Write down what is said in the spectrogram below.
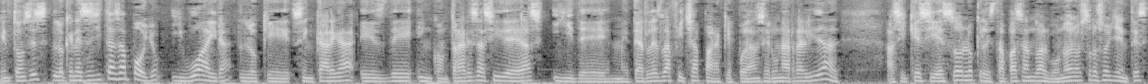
Entonces, lo que necesita es apoyo y Guaira lo que se encarga es de encontrar esas ideas y de meterles la ficha para que puedan ser una realidad. Así que si esto es lo que le está pasando a alguno de nuestros oyentes,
